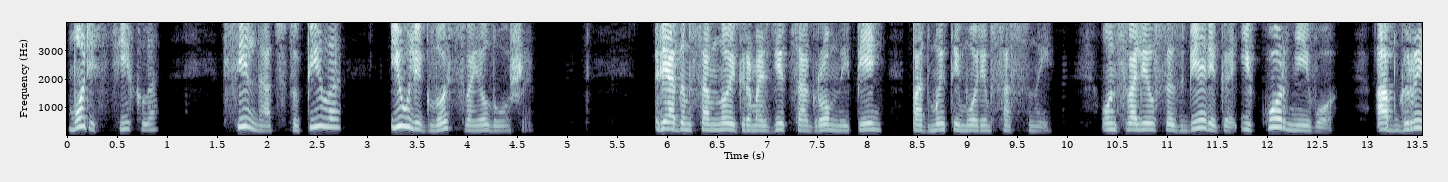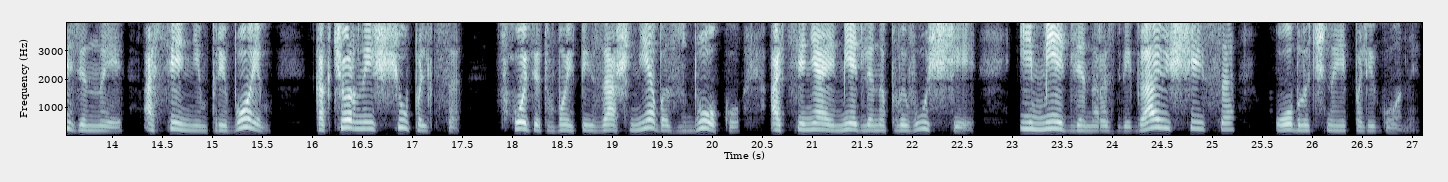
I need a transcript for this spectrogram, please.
Море стихло, сильно отступило и улеглось свое ложе. Рядом со мной громоздится огромный пень, подмытый морем сосны. Он свалился с берега, и корни его, обгрызенные осенним прибоем, как черные щупальца, входят в мой пейзаж неба сбоку, оттеняя медленно плывущие и медленно раздвигающиеся облачные полигоны.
